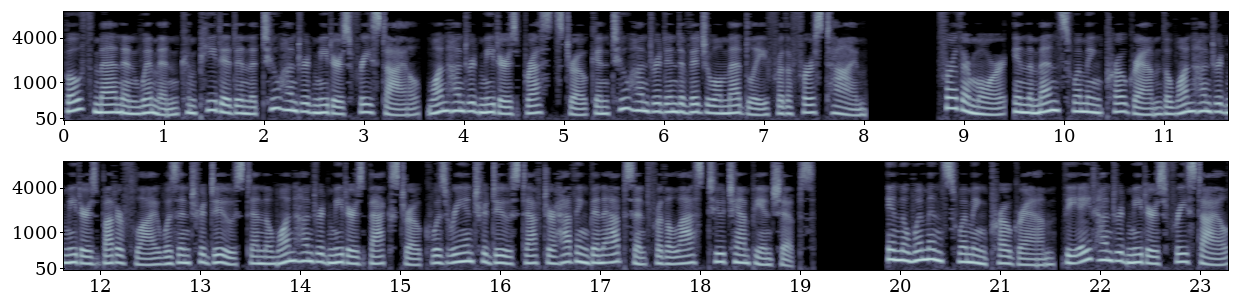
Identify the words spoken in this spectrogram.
Both men and women competed in the 200 meters freestyle, 100 meters breaststroke and 200 individual medley for the first time. Furthermore, in the men's swimming program the 100 meters butterfly was introduced and the 100 meters backstroke was reintroduced after having been absent for the last two championships. In the women's swimming program, the 800 meters freestyle,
